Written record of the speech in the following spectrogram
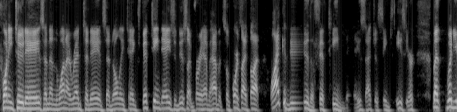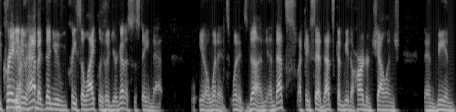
22 days. And then the one I read today, it said it only takes 15 days to do something before you have a habit. So of course I thought, well, I could do the 15 days. That just seems easier. But when you create a new habit, then you increase the likelihood you're going to sustain that, you know, when it's when it's done. And that's like I said, that's going to be the harder challenge than being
